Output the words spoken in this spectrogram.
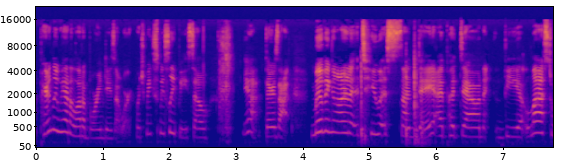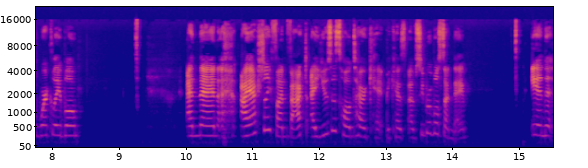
apparently we had a lot of boring days at work, which makes me sleepy. So, yeah, there's that. Moving on to Sunday, I put down the last work label. And then I actually, fun fact, I used this whole entire kit because of Super Bowl Sunday. And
